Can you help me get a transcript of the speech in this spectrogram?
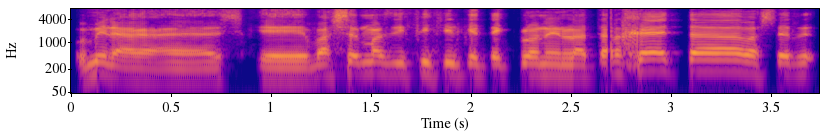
Pues mira, es que va a ser más difícil que te clonen la tarjeta, va a ser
